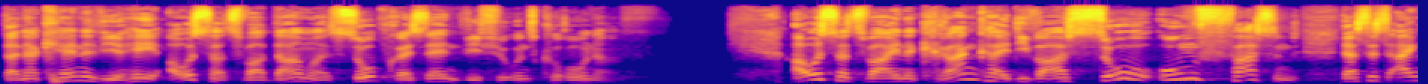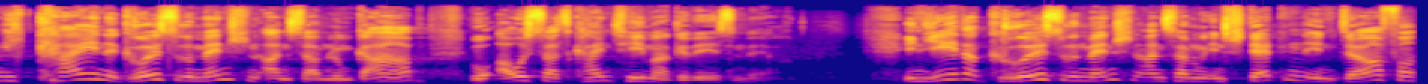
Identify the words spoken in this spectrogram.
dann erkennen wir, hey, Aussatz war damals so präsent wie für uns Corona. Aussatz war eine Krankheit, die war so umfassend, dass es eigentlich keine größere Menschenansammlung gab, wo Aussatz kein Thema gewesen wäre. In jeder größeren Menschenansammlung, in Städten, in Dörfern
